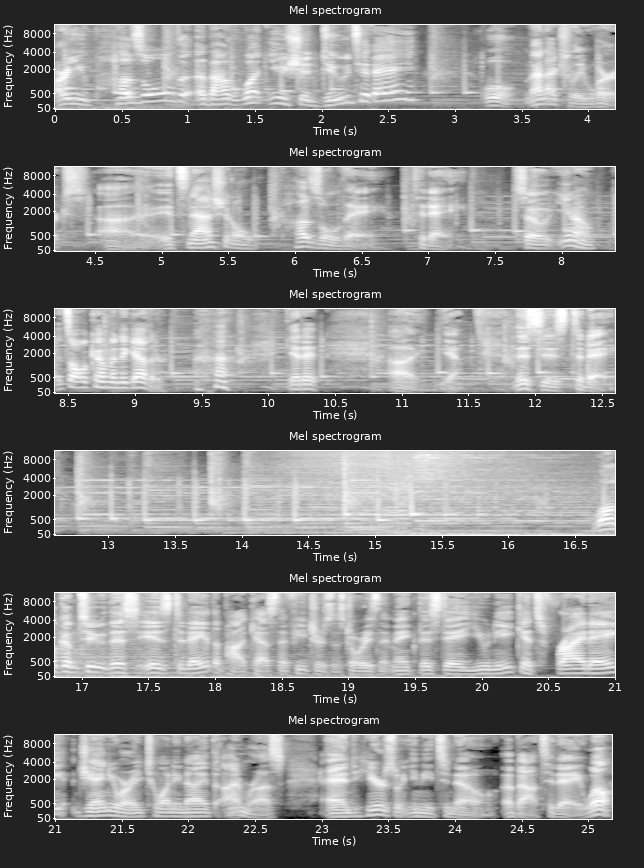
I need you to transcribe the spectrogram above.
Are you puzzled about what you should do today? Well, that actually works. Uh, it's National Puzzle Day today. So, you know, it's all coming together. Get it? Uh, yeah. This is today. Welcome to This Is Today, the podcast that features the stories that make this day unique. It's Friday, January 29th. I'm Russ, and here's what you need to know about today. Well,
